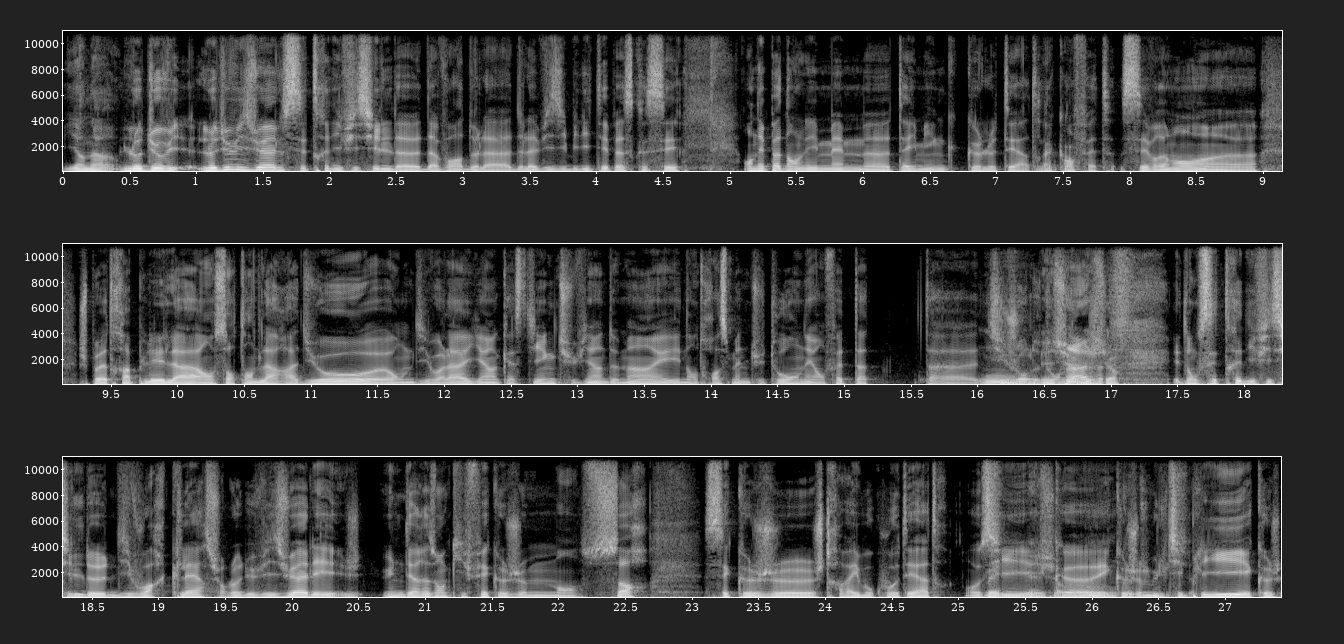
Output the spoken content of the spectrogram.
Il y en a L'audiovisuel, c'est très difficile d'avoir de la, de la visibilité parce que c'est, on n'est pas dans les mêmes euh, timings que le théâtre. En fait, c'est vraiment, euh, je peux être appelé là en sortant de la radio, euh, on me dit voilà, il y a un casting, tu viens demain et dans trois semaines tu tournes et en fait, tu as 10 mmh, jours de tournage. et donc c'est très difficile d'y voir clair sur l'audiovisuel. Et une des raisons qui fait que je m'en sors, c'est que je, je, travaille beaucoup au théâtre aussi et, que, et que, je multiplie et que je,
